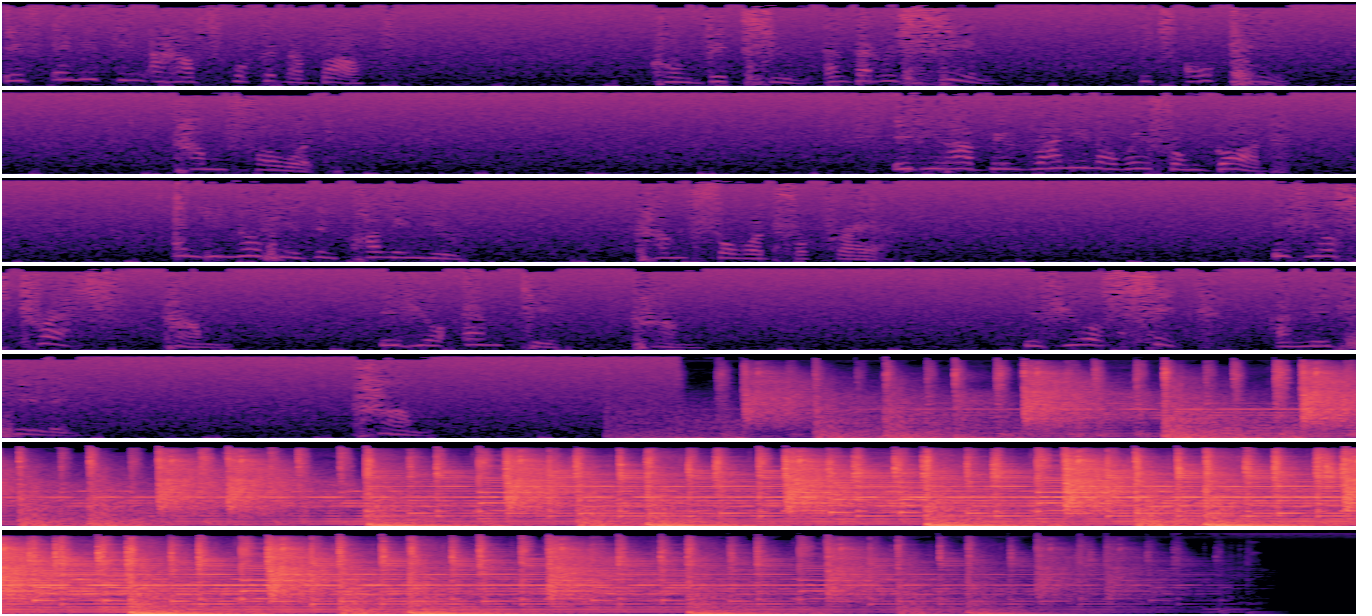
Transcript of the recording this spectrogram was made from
If anything I have spoken about convicts you and there is sin, it's okay. Come forward. If you have been running away from God and you know He's been calling you, come forward for prayer. If you're stressed, come. If you're empty, come. If you are sick and need healing, come.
